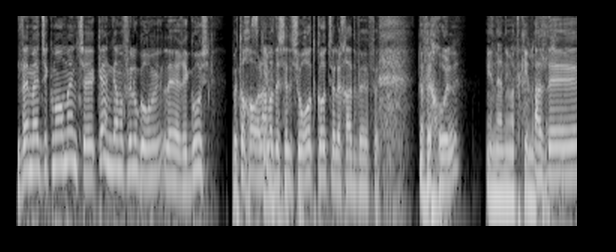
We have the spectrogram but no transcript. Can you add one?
זה magic moment שכן, גם אפילו גורם לריגוש בתוך העולם הזה של שורות קוד של 1 ו-0. וחו"ל? הנה אני מתקין אותך. אז אה,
